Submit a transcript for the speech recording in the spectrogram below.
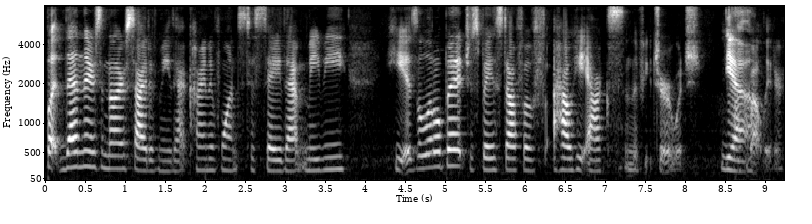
But then there's another side of me that kind of wants to say that maybe he is a little bit just based off of how he acts in the future, which Yeah. talk about later.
